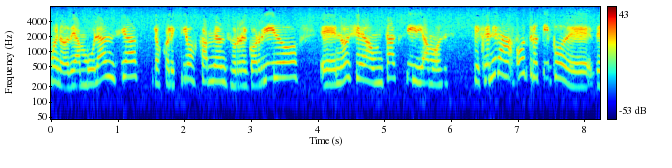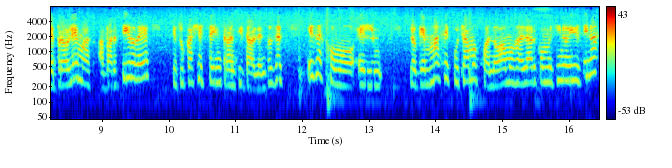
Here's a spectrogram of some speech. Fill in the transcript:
bueno, de ambulancias, los colectivos cambian su recorrido, eh, no llega un taxi, digamos, se genera otro tipo de, problemas a partir de que su calle esté intransitable. Entonces, eso es como el, lo que más escuchamos cuando vamos a hablar con vecinos y vecinas.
